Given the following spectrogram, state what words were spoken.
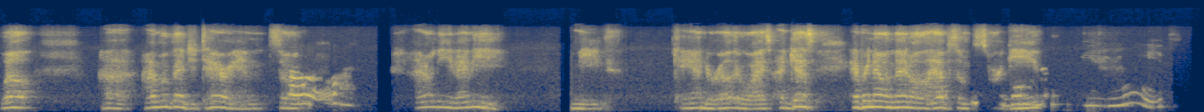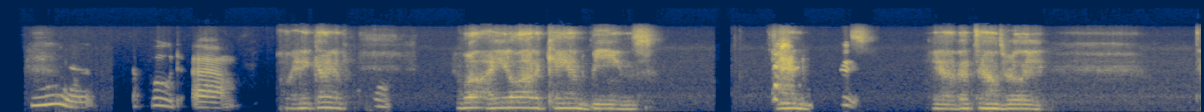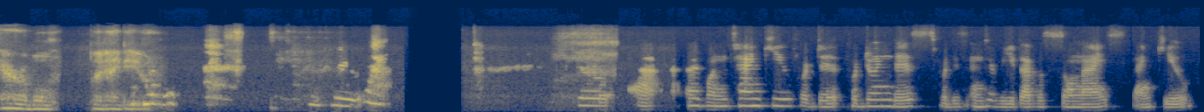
Well, uh, I'm a vegetarian, so Oh, I don't eat any meat, canned or otherwise. I guess every now and then I'll have some sardines meat, meal, food. Um, any kind of. Well, I eat a lot of canned beans. Canned beans. Yeah, that sounds really terrible. but I do. So uh, I want to thank you for the for doing this for this interview. That was so nice. Thank you.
